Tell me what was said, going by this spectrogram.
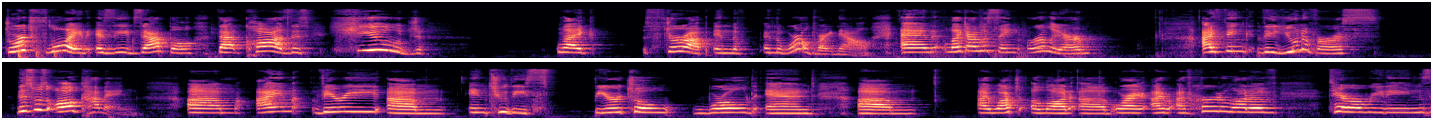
George Floyd is the example that caused this huge like stir up in the in the world right now. And like I was saying earlier, I think the universe this was all coming. Um, I'm very um, into the spiritual world, and um, I watch a lot of, or I, I I've heard a lot of tarot readings,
